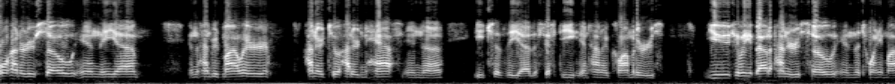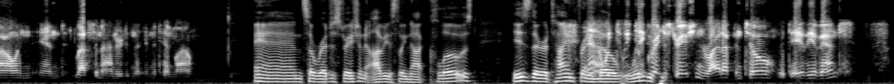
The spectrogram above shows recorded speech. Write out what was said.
400 or so in the uh, in the 100 miler, 100 to 100 and a half in uh, each of the uh, the 50 and 100 kilometers. Usually about 100 or so in the 20 mile and, and less than 100 in the in the 10 mile. And so registration obviously not closed. Is there a time frame no, though? We, we when take do pe- registration right up until the day of the event.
